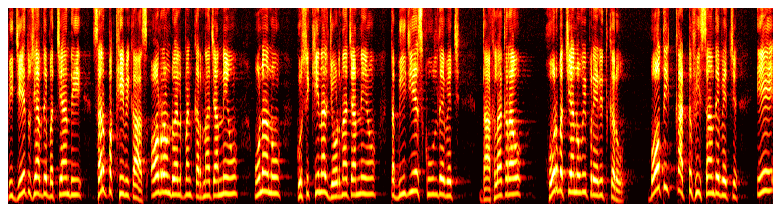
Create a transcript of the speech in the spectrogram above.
ਵੀ ਜੇ ਤੁਸੀਂ ਆਪਦੇ ਬੱਚਿਆਂ ਦੀ ਸਰਵਪੱਖੀ ਵਿਕਾਸ 올 ਰਾਊਂਡ ਡਿਵੈਲਪਮੈਂਟ ਕਰਨਾ ਚਾਹੁੰਦੇ ਹੋ, ਉਹਨਾਂ ਨੂੰ ਗੁਰਸਿੱਖੀ ਨਾਲ ਜੋੜਨਾ ਚਾਹੁੰਦੇ ਹੋ, ਤਾਂ ਬੀਜੀਐਸ ਸਕੂਲ ਦੇ ਵਿੱਚ ਦਾਖਲਾ ਕਰਾਓ। ਹੋਰ ਬੱਚਿਆਂ ਨੂੰ ਵੀ ਪ੍ਰੇਰਿਤ ਕਰੋ। ਬਹੁਤ ਹੀ ਘੱਟ ਫੀਸਾਂ ਦੇ ਵਿੱਚ ਇਹ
